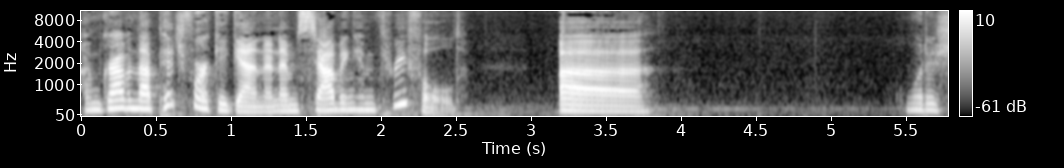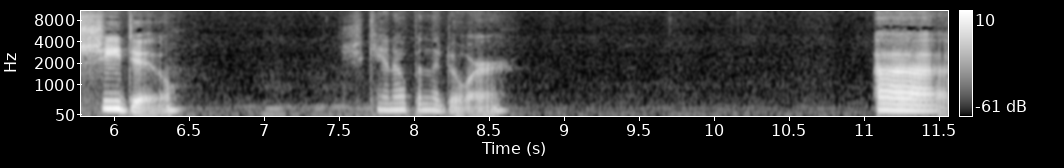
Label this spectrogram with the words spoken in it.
I'm grabbing that pitchfork again and I'm stabbing him threefold. Uh what does she do? She can't open the door. Uh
